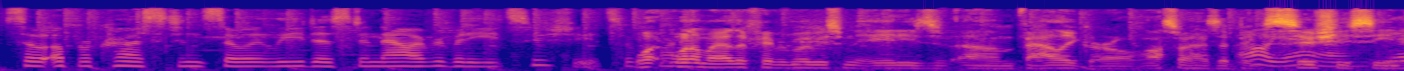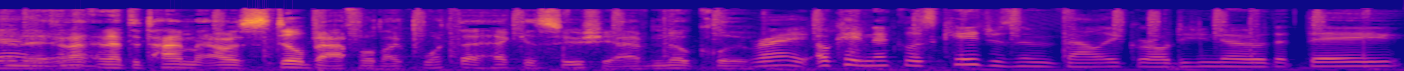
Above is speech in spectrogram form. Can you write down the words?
so upper crust and so elitist, and now everybody eats sushi. It's so One, one of my other favorite movies from the '80s, um, Valley Girl, also has a big Oh, yeah, sushi scene in yeah, it. And, I, and at the time, I was still baffled. Like, what the heck is sushi? I have no clue. Right. Okay. Nicolas Cage was in Valley Girl. Do you know that they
